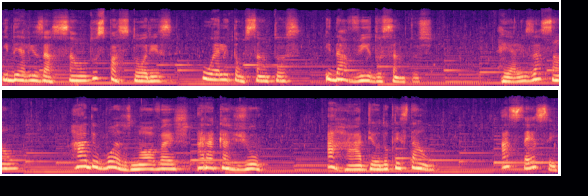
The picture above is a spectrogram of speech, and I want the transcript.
Idealização dos pastores Wellington Santos e Davi dos Santos. Realização Rádio Boas Novas Aracaju, a Rádio do Cristão. Acesse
